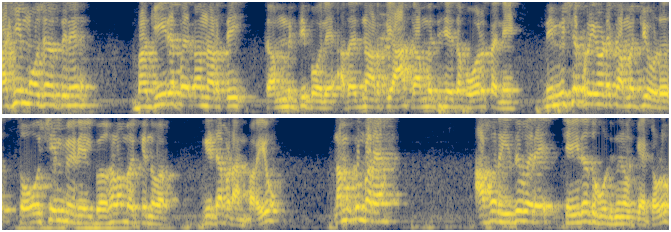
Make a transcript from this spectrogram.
റഹീം മോചനത്തിന് ഭഗീരപ്രയത്നം നടത്തി കമ്മിറ്റി പോലെ അതായത് നടത്തി ആ കമ്മിറ്റി ചെയ്ത പോലെ തന്നെ നിമിഷപ്രിയയുടെ കമ്മിറ്റിയോട് സോഷ്യൽ മീഡിയയിൽ ബഹളം വയ്ക്കുന്നവർ ഇടപെടാൻ പറയൂ. നമുക്കും പറയാം. അവർ ഇതുവരെ ചെയ്തത് കൂടി നിങ്ങൾ കേട്ടോളൂ.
